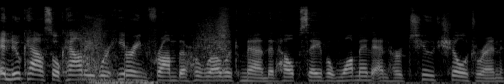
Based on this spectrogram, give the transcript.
In New Castle County, we're hearing from the heroic men that helped save a woman and her two children.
